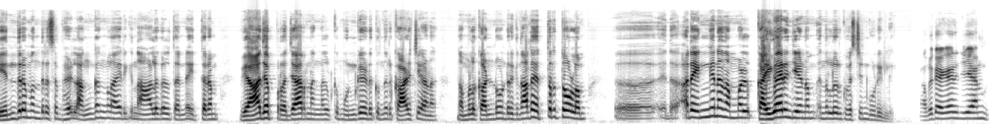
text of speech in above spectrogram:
കേന്ദ്രമന്ത്രിസഭയിൽ അംഗങ്ങളായിരിക്കുന്ന ആളുകൾ തന്നെ ഇത്തരം വ്യാജ പ്രചാരണങ്ങൾക്ക് മുൻകൈ എടുക്കുന്നൊരു കാഴ്ചയാണ് നമ്മൾ കണ്ടുകൊണ്ടിരിക്കുന്നത്. അത് എത്രത്തോളം അതെങ്ങനെ നമ്മൾ കൈകാര്യം ചെയ്യണം എന്നുള്ളൊരു ക്വസ്റ്റ്യൻ കൂടിയില്ലേ? അത് കൈകാര്യം ചെയ്യാൻ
